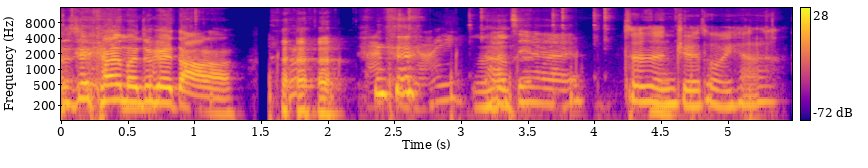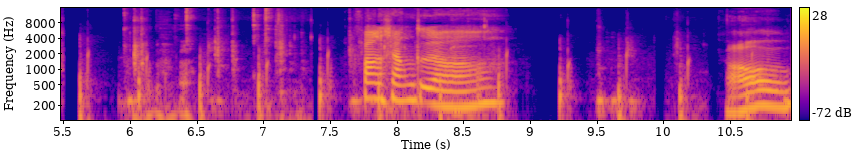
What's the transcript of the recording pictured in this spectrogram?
直，接开门就可以打了。拿起来，打进来。真人决斗一下了，放箱子哦。好。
